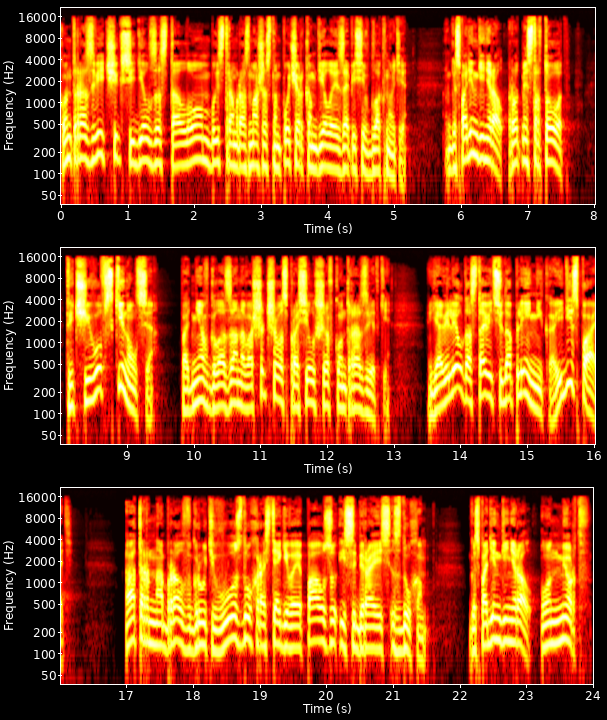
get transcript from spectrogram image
Контрразведчик сидел за столом, быстрым размашистым почерком делая записи в блокноте. «Господин генерал, ротмистр Тоот, ты чего вскинулся?» Подняв глаза на вошедшего, спросил шеф контрразведки. «Я велел доставить сюда пленника. Иди спать». Атор набрал в грудь воздух, растягивая паузу и собираясь с духом. «Господин генерал, он мертв».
